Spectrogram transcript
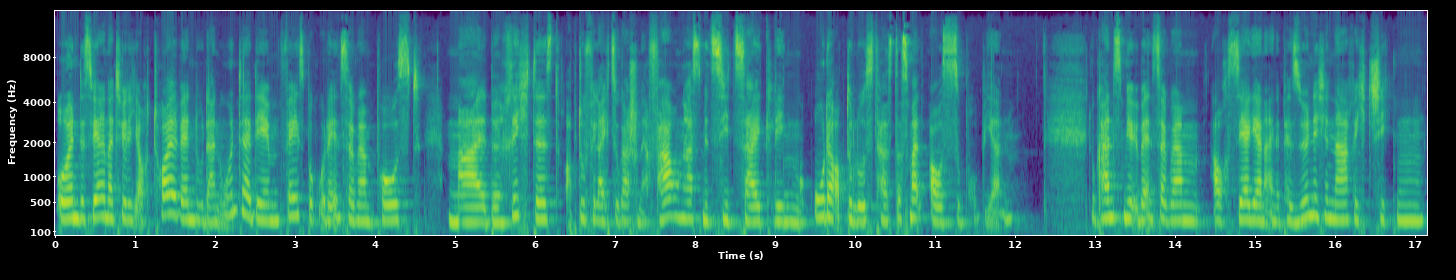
Und es wäre natürlich auch toll, wenn du dann unter dem Facebook- oder Instagram-Post mal berichtest, ob du vielleicht sogar schon Erfahrung hast mit Seed Cycling oder ob du Lust hast, das mal auszuprobieren. Du kannst mir über Instagram auch sehr gerne eine persönliche Nachricht schicken,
